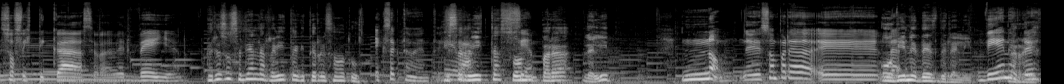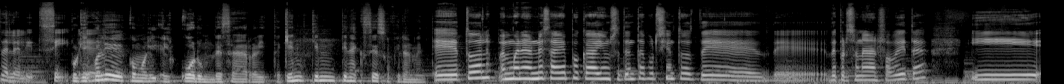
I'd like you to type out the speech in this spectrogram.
sofisticada, se va a ver bella. Pero eso salía en la revista que estás revisando tú. Exactamente. Esas revistas son Siempre. para la elite. No, eh, son para... eh, O la- viene desde la elite. viene la desde la elite, sí. Porque Eh, ¿cuál es como el, el quórum de esa revista? ¿Quién, quién tiene acceso finalmente? Eh, todas las- bueno, en esa época hay un 70% de, de, de personas alfabetas y,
